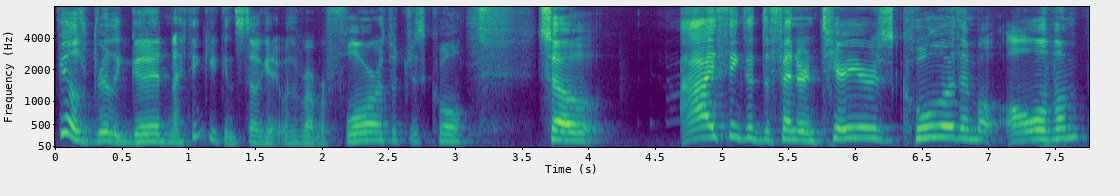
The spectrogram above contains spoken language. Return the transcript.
feels really good. And I think you can still get it with rubber floors, which is cool. So I think the Defender interior is cooler than all of them.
